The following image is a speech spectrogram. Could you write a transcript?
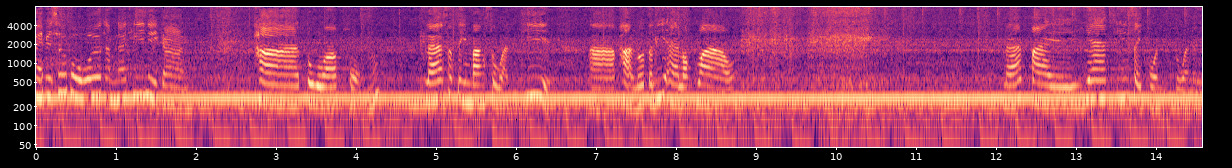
High Pressure Blower ทำหน้าที่ในการพาตัวผงและสตรีมบางส่วนที่ผ่านโรตารี่แอร์ล็อกวาลและไปแยกที่ไซโคนอีกตัวหนึ่ง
